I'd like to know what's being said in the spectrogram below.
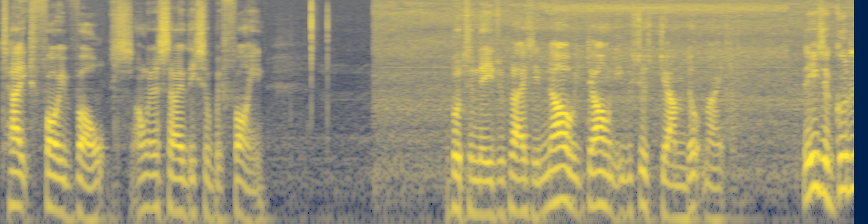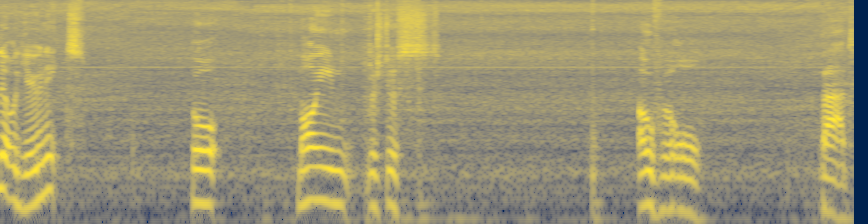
takes 5 volts, I'm going to say this will be fine button needs replacing. No, it don't. It was just jammed up, mate. These are good little units, but mine was just overall bad.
